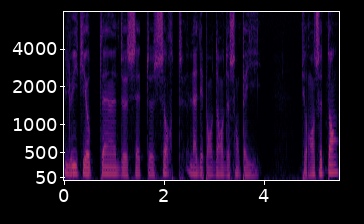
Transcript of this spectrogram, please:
lui qui obtint de cette sorte l'indépendance de son pays. Durant ce temps,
